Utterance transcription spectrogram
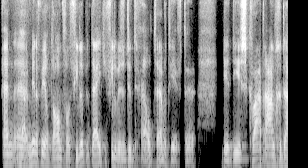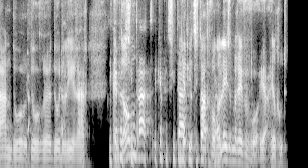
En ja. min of meer op de hand van Philip een tijdje. Philip is natuurlijk de held, hè, want die, heeft, die, die is kwaad aangedaan door, ja. door, door de leraar. Ik heb, dan, het citaat, ik heb het citaat. Je hebt het citaat ervan, dan lees het maar even voor. Ja, heel goed.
